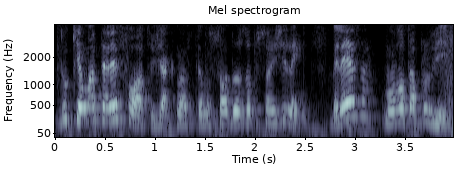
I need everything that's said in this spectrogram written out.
do que uma telefoto, já que nós temos só duas opções de lentes, beleza? Vamos voltar pro vídeo.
